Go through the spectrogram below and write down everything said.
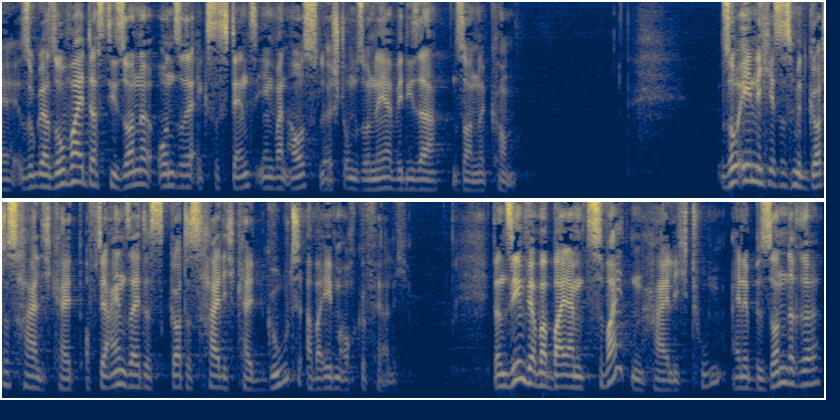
Äh, sogar so weit, dass die Sonne unsere Existenz irgendwann auslöscht, umso näher wir dieser Sonne kommen. So ähnlich ist es mit Gottes Heiligkeit. Auf der einen Seite ist Gottes Heiligkeit gut, aber eben auch gefährlich. Dann sehen wir aber bei einem zweiten Heiligtum eine besondere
